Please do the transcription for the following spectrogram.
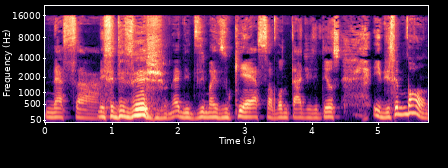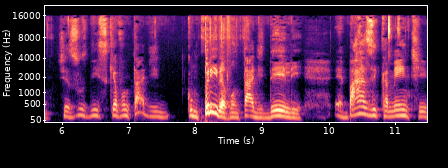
nessa nesse desejo, né, de dizer mas o que é essa vontade de Deus? E dizer, bom, Jesus disse que a vontade cumprir a vontade dele é basicamente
